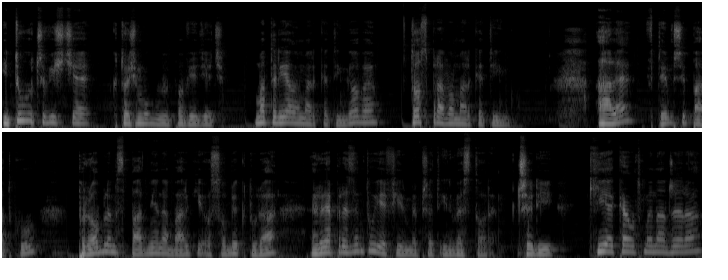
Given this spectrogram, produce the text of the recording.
I tu oczywiście ktoś mógłby powiedzieć: materiały marketingowe to sprawa marketingu. Ale w tym przypadku problem spadnie na barki osoby, która reprezentuje firmę przed inwestorem, czyli key account managera,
